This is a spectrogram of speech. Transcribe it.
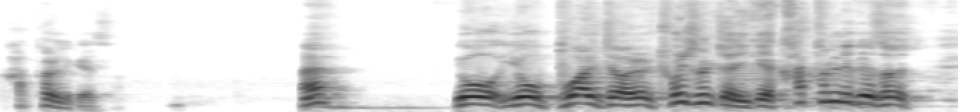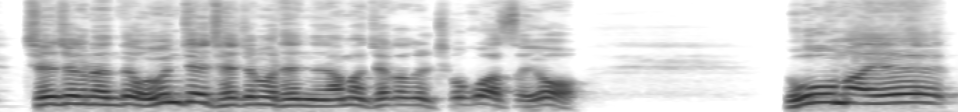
카톨릭에서. 예? 요, 요 부활절, 초실절 이게 카톨릭에서 제정을 했는데 언제 제정을 했느냐면 제가 그걸 적어 왔어요. 로마의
